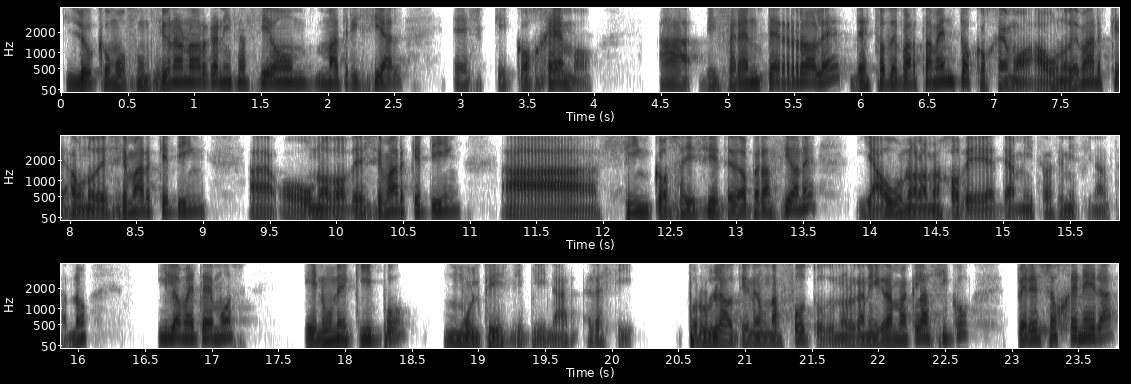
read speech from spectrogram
lo como funciona una organización matricial es que cogemos a diferentes roles de estos departamentos, cogemos a uno de marketing, a uno de ese marketing, o uno o dos de ese marketing, a cinco, seis, siete de operaciones y a uno a lo mejor de, administración y finanzas, ¿no? Y lo metemos en un equipo multidisciplinar. Es decir, por un lado tiene una foto de un organigrama clásico, pero eso genera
